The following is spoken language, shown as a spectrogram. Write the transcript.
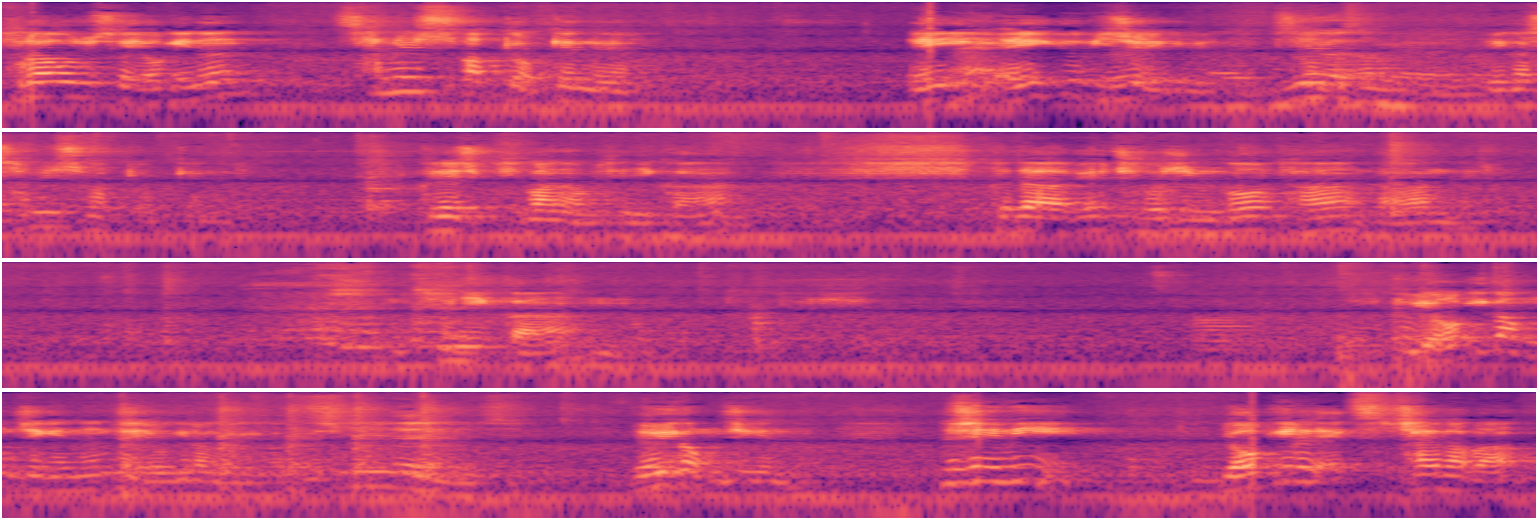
9라고 줬으니까 여기는 3일 수밖에 없겠네요. A, A 규 B죠, A 규 B. 이해가 3이에요. 여기가 3일 수밖에 없겠네요. 그래야지 9가 나올 테니까. 그 다음에 주어진 거 다 나왔네요. 9니까. 음. 그럼 여기가 문제겠는데, 여기랑 여기가. 그치? C는 20. 여기가 문제겠네. 선생님이 여기를 X, 잘 봐봐.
